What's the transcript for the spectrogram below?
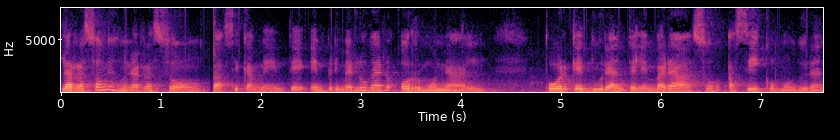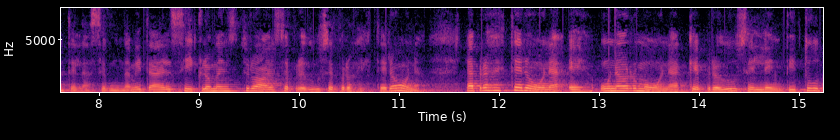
La razón es una razón básicamente, en primer lugar, hormonal, porque durante el embarazo, así como durante la segunda mitad del ciclo menstrual, se produce progesterona. La progesterona es una hormona que produce lentitud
